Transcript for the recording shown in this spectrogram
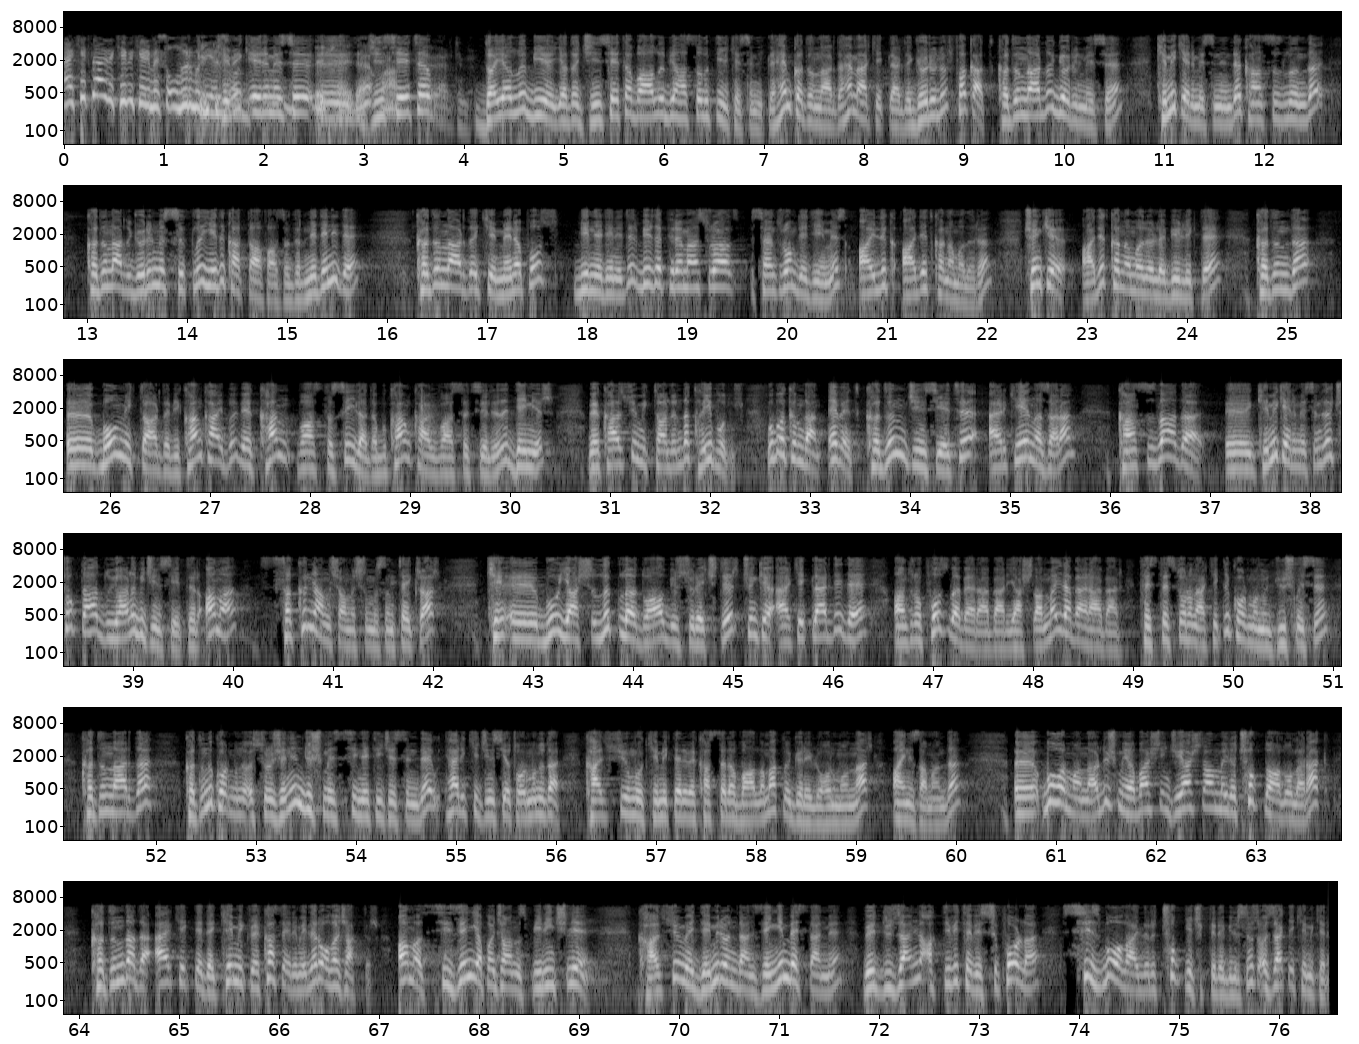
Erkeklerde kemik erimesi olur mu diye Kemik sormuş. erimesi e, şey cinsiyete dayalı bir ya da cinsiyete bağlı bir hastalık değil kesinlikle. Hem kadınlarda hem erkeklerde görülür. Fakat kadınlarda görülmesi, kemik erimesinin de kansızlığında kadınlarda görülme sıklığı 7 kat daha fazladır. Nedeni de kadınlardaki menopoz bir nedenidir. Bir de premenstrüel sendrom dediğimiz aylık adet kanamaları. Çünkü adet kanamalarıyla birlikte kadında e, bol miktarda bir kan kaybı ve kan vasıtasıyla da bu kan kaybı vasıtasıyla da demir ve kalsiyum miktarlarında kayıp olur. Bu bakımdan evet kadın cinsiyeti erkeğe nazaran kansızlığa da e, kemik erimesinde de çok daha duyarlı bir cinsiyettir. Ama sakın yanlış anlaşılmasın tekrar. Ke- e, bu yaşlılıkla doğal bir süreçtir. Çünkü erkeklerde de antropozla beraber, yaşlanmayla beraber testosteron erkeklik hormonunun düşmesi, kadınlarda kadınlık hormonu östrojenin düşmesi neticesinde her iki cinsiyet hormonu da kalsiyumu kemiklere ve kaslara bağlamakla görevli hormonlar aynı zamanda. E, bu hormonlar düşmeye başlayınca yaşlanmayla çok doğal olarak kadında da erkekte de kemik ve kas erimeleri olacaktır. Ama sizin yapacağınız bilinçli kalsiyum ve demir önden zengin beslenme ve düzenli aktivite ve sporla siz bu olayları çok geciktirebilirsiniz. Özellikle kemik erimesi.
